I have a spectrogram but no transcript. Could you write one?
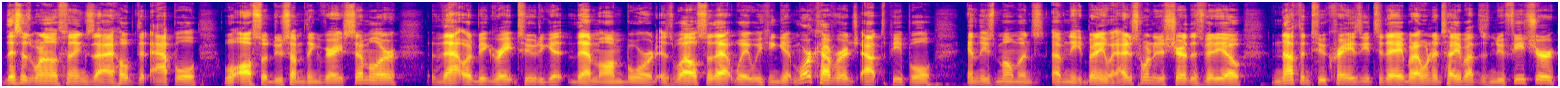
this is one of those things that I hope that Apple will also do something very similar. That would be great too to get them on board as well. So that way we can get more coverage out to people in these moments of need. But anyway, I just wanted to share this video. Nothing too crazy today, but I want to tell you about this new feature.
